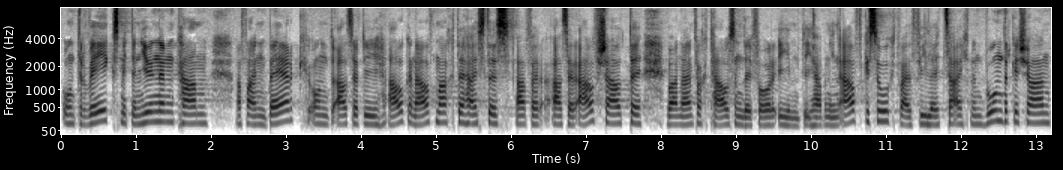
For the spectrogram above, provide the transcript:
unterwegs mit den Jüngern, kam auf einen Berg und als er die Augen aufmachte, heißt es, als er aufschaute, waren einfach Tausende vor ihm. Die haben ihn aufgesucht, weil viele Zeichen und Wunder geschahen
